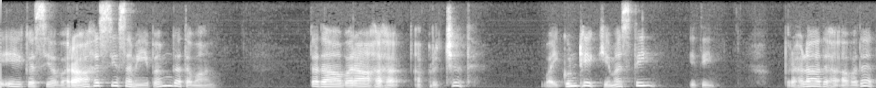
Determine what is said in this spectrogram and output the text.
एकस्य वराहस्य समीपं गतवान्। तदा वराहः अपृच्छत् वैकुण्ठे किमस्ति? इति। प्रह्लादः अवदत्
